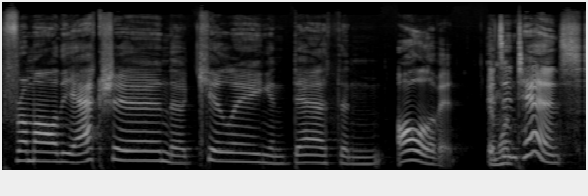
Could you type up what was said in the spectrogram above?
from all the action, the killing and death, and all of it. And It's intense,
